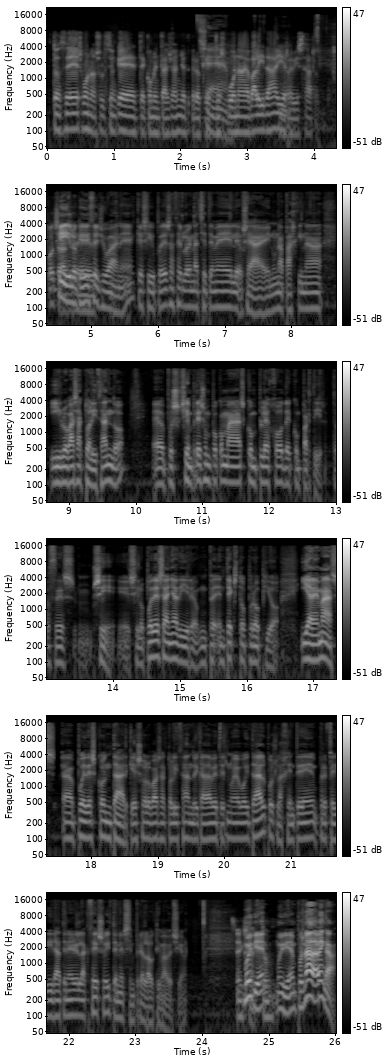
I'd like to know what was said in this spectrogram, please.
Entonces, bueno, la solución que te comenta Joan, yo creo que, es buena, válida y mm. revisar. sí, lo que dice Joan, ¿eh? que si puedes hacerlo en HTML, o sea, en una página y lo vas actualizando, eh, pues siempre es un poco más complejo de compartir. Entonces, sí, eh, si lo puedes añadir en texto propio y además eh, puedes contar que eso lo vas actualizando y cada vez es nuevo y tal, pues la gente preferirá tener el acceso y tener siempre la última versión. Muy bien, muy bien. Pues nada, venga,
